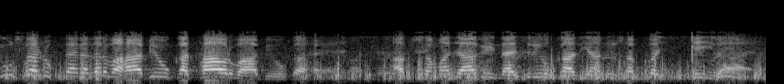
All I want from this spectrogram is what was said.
دوسرا نقطۂ نظر وہابیوں کا تھا اور وہابیوں کا ہے۔ اب سمجھ آ گئی نیچریوں قادیانوں سب کا یہی رہا ہے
